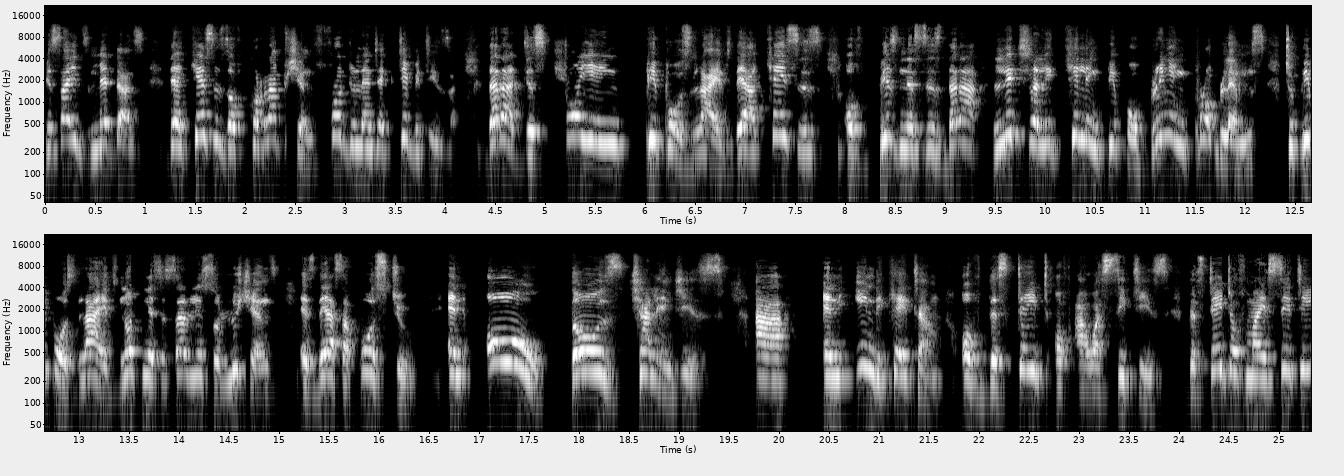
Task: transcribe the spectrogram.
besides murders. There are cases of corruption, fraudulent activities that are destroying people's lives. There are cases of businesses that are literally killing people, bringing problems to people's lives, not necessarily solutions as they are supposed to. And all those challenges are an indicator of the state of our cities, the state of my city,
